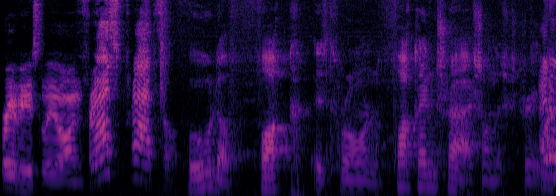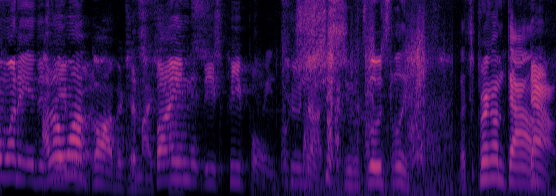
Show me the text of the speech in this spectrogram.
Previously on. Fresh pretzels. Who the fuck is throwing fucking trash on the street? I don't want to eat this I don't want neighborhood. garbage in Let's my find streets. these people. Two nuts. Dude, it's Louis Lee. Let's bring them down. Down.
